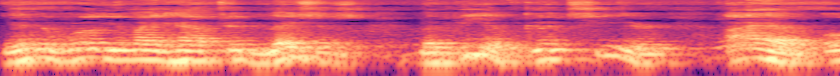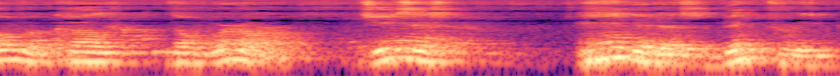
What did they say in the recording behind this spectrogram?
In the world you might have tribulations, but be of good cheer. I have overcome the world. Jesus handed us victory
